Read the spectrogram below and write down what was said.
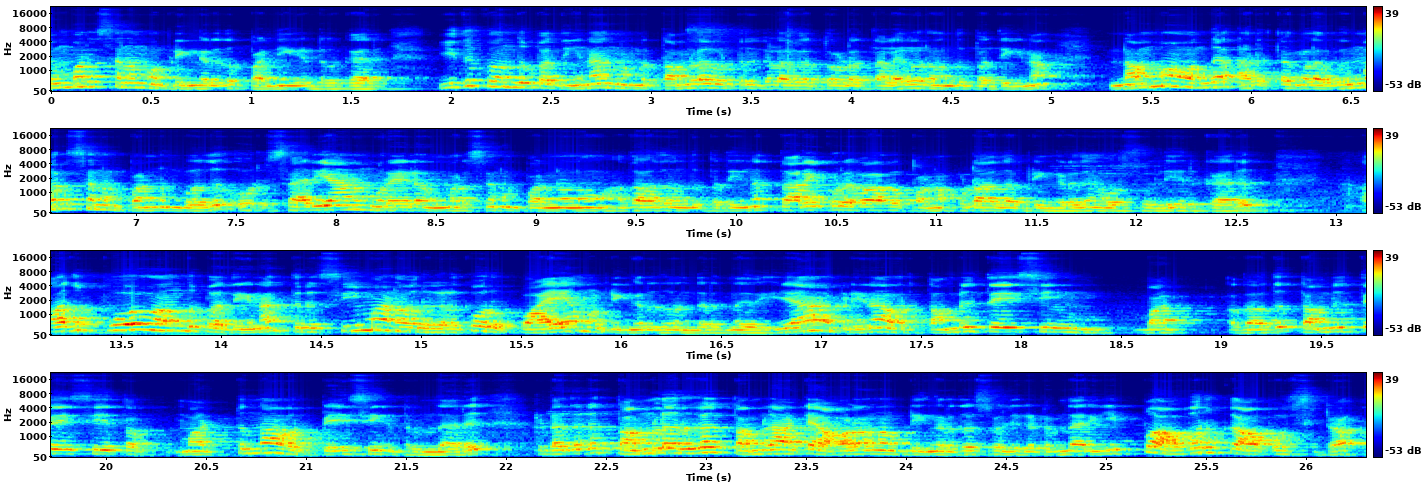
விமர்சனம் அப்படிங்கிறது பண்ணிக்கிட்டு இருக்காரு. இதுக்கு வந்து பார்த்தீங்கன்னா நம்ம தமிழக வெற்றிக்கழகத்தோட தலைவர் வந்து பார்த்தீங்கன்னா நம்ம வந்து அடுத்தவங்களை விமர்சனம் பண்ணும்போது ஒரு சரியான முறையில் விமர்சனம் பண்ணணும். அதாவது வந்து பார்த்தீங்கன்னா தரைக்குறைவாக பண்ணக்கூடாது அப்படிங்கிறத அவர் சொல்லியிருக்காரு. at it அது போக வந்து பார்த்தீங்கன்னா திரு சீமான் அவர்களுக்கு ஒரு பயம் அப்படிங்கிறது வந்திருந்தது. ஏன் அப்படின்னா அவர் தமிழ் தேசியம் மட் அதாவது தமிழ் தேசியத்தை மட்டும்தான் அவர் பேசிக்கிட்டு இருந்தார். கிட்டத்தட்ட தமிழர்கள் தமிழ்நாட்டை ஆளணும் அப்படிங்கிறத சொல்லிக்கிட்டு இருந்தார். இப்போ அவருக்கு ஆப்போசிட்டாக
